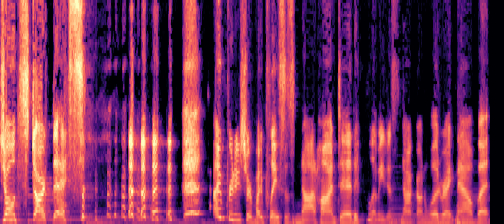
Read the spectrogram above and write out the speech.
Don't start this." I'm pretty sure my place is not haunted. Let me just knock on wood right now, but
